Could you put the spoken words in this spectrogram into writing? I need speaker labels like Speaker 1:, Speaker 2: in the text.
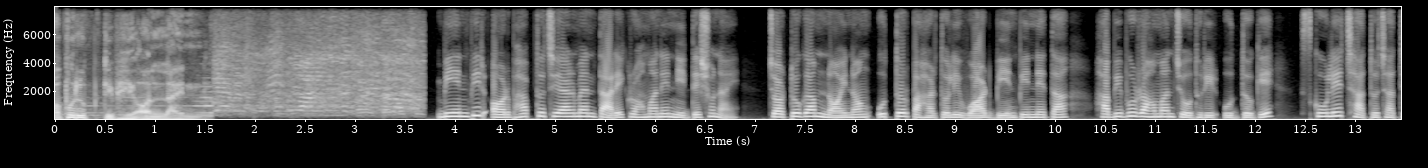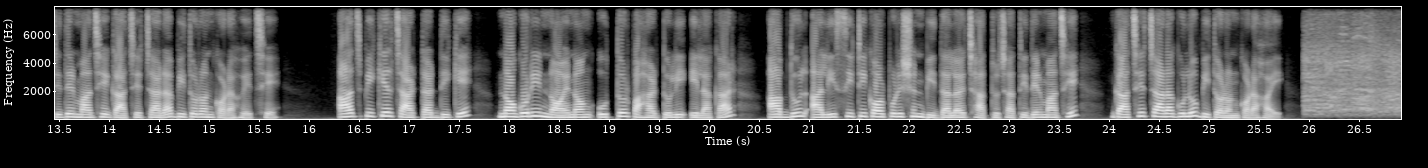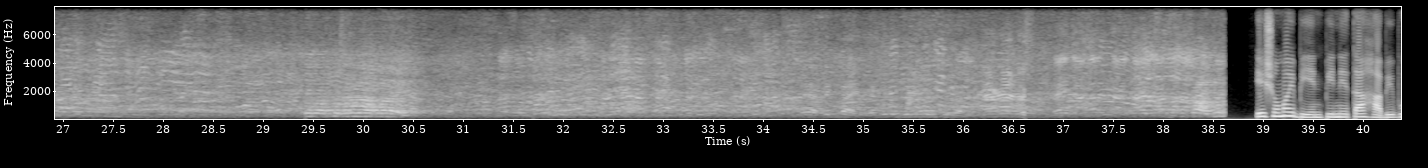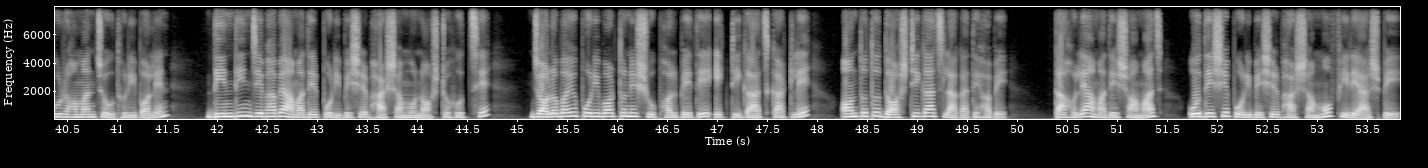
Speaker 1: অপরূপ TV online.
Speaker 2: বিএনপির অর্ভাপ্ত chairman Tarique রহমানের নির্দেশনায় চট্টগ্রাম নয় নং উত্তর পাহাড়তলী ওয়ার্ড বিএনপির নেতা হাবিবুর রহমান চৌধুরীর উদ্যোগে স্কুলের ছাত্রছাত্রীদের মাঝে গাছের চারা বিতরণ করা হয়েছে। আজ বিকেল চারটার দিকে নগরীর নয় নং উত্তর পাহাড়তলী এলাকার আব্দুল আলী সিটি কর্পোরেশন বিদ্যালয় ছাত্রছাত্রীদের মাঝে গাছের চারাগুলো বিতরণ করা হয়। এ সময় বিএনপি নেতা হাবিবুর রহমান চৌধুরী বলেন দিন দিন যেভাবে আমাদের পরিবেশের ভারসাম্য নষ্ট হচ্ছে জলবায়ু পরিবর্তনের সুফল পেতে একটি গাছ কাটলে অন্তত দশটি গাছ লাগাতে হবে তাহলে আমাদের সমাজ ও দেশে পরিবেশের ভারসাম্য ফিরে আসবে।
